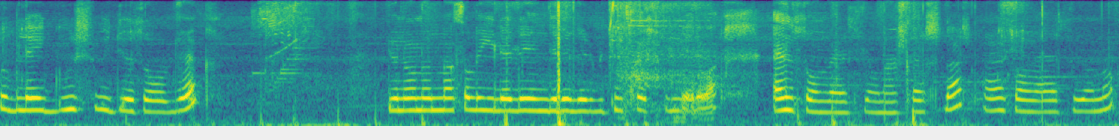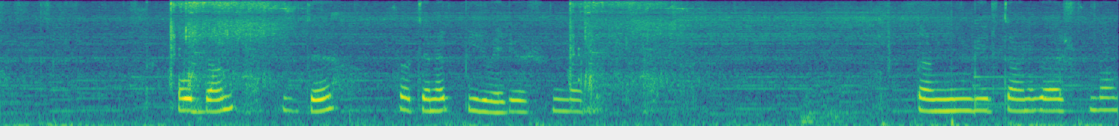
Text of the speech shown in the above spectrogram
Sublay Goose videosu olacak. Dün onun nasıl indirilir bütün kostümleri var. En son versiyon arkadaşlar. En son versiyonu. buradan bizde zaten hep bir veriyor şundan. Ben bir tane daha şundan.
